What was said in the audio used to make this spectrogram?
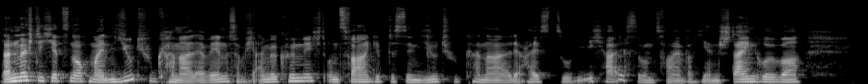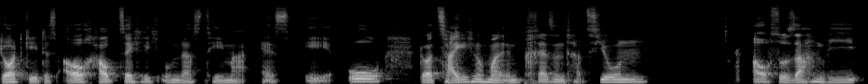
Dann möchte ich jetzt noch meinen YouTube-Kanal erwähnen, das habe ich angekündigt. Und zwar gibt es den YouTube-Kanal, der heißt so, wie ich heiße, und zwar einfach Jens Steingröber. Dort geht es auch hauptsächlich um das Thema SEO. Dort zeige ich nochmal in Präsentationen auch so Sachen wie,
